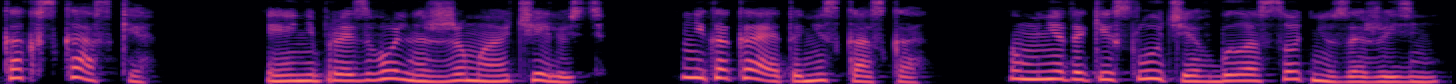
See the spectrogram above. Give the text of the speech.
как в сказке». Я непроизвольно сжимаю челюсть. Никакая это не сказка. У меня таких случаев было сотню за жизнь.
